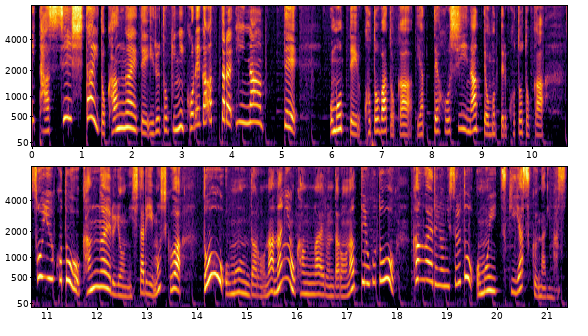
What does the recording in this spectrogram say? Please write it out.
に達成したいと考えている時にこれがあったらいいなって思っている言葉とかやってほしいなって思ってることとかそういうことを考えるようにしたりもしくはどう思うんだろうな何を考えるんだろうなっていうことを考えるようにすると思いつきやすくなります。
